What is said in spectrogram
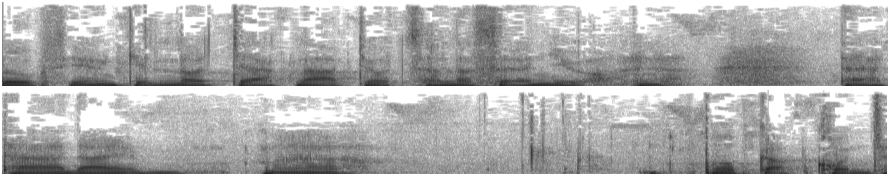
รูปเสียงกลิ่นรสจากลาบยศสรรเสริญอยู่ แต่ถ้าได้มาพบกับคนฉ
